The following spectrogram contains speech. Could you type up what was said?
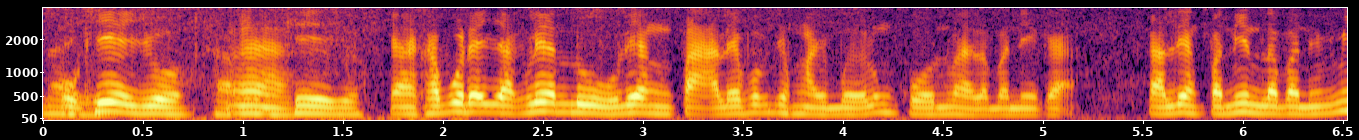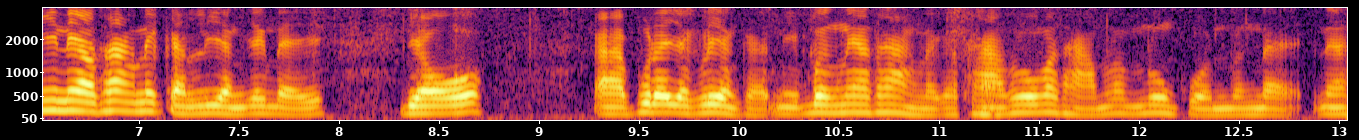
ได้โอเคอยู่ครับเออโอเคอยู่ก็ครับผู้ใดอยากเลี้ยงดูเลี้ยงป่าเลยผมจะให้เบอร์ลุงพลไว้แล้วบัดนี้ก็การเลี้ยงปลานิ่นแล้วบัดนี้มีแนวทางในการเลี้ยงจังไดเดี๋ยวอ่าผู้ใดอยากเลี้ยงก็นี่เบิ่งแนวทางแล้วก็ถามโทรมาถามแล้วลุงพลเบิ่งได้นะ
